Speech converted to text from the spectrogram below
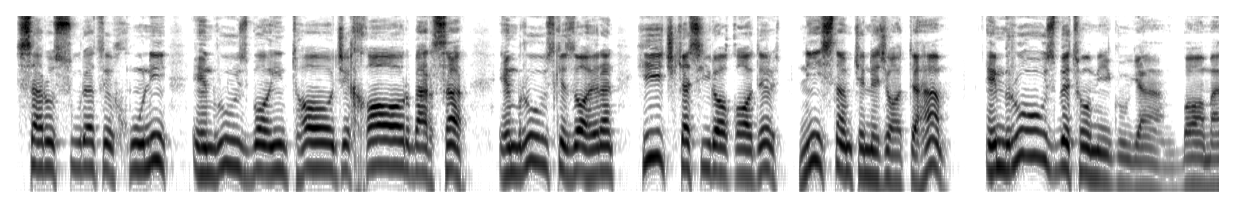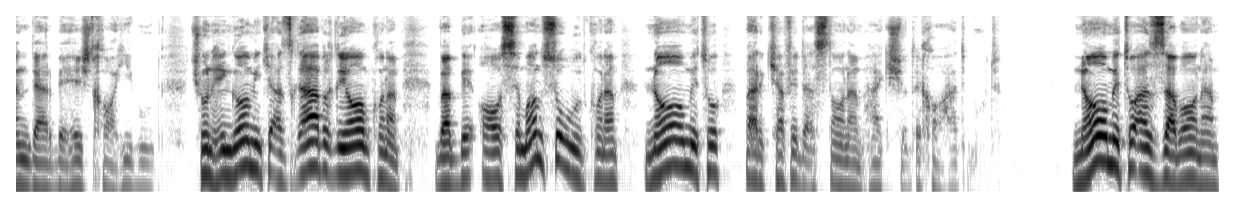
سر و صورت خونی امروز با این تاج خار بر سر امروز که ظاهرا هیچ کسی را قادر نیستم که نجات دهم امروز به تو می‌گویم با من در بهشت خواهی بود. چون هنگامی که از قبر قیام کنم و به آسمان صعود کنم نام تو بر کف دستانم حک شده خواهد بود. نام تو از زبانم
